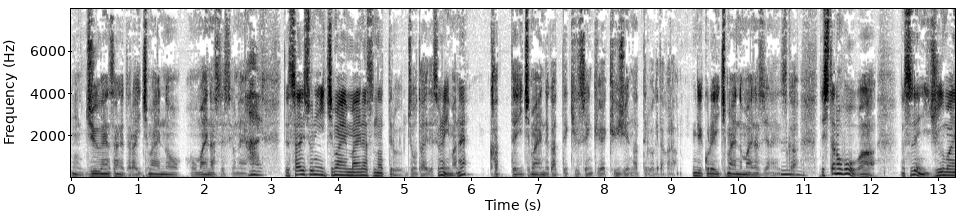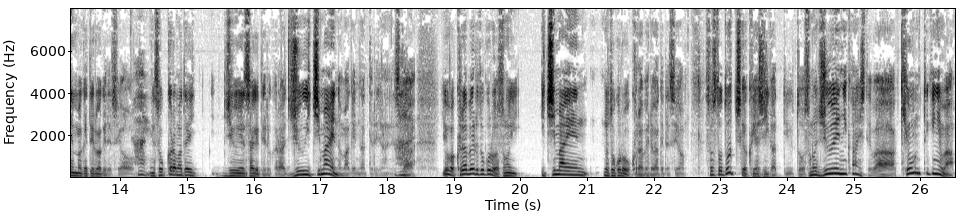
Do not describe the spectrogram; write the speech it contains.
うん、10円下げたら1万円のマイナスですよね。はい。で、最初に1万円マイナスになってる状態ですよね、今ね。買って、1万円で買って9990円になってるわけだから。で、これ1万円のマイナスじゃないですか。うん、で、下の方は、すでに10万円負けてるわけですよ。はい、でそこからまた10円下げてるから、11万円の負けになってるじゃないですか。はい、要は比べるところはその1万円のところを比べるわけですよ。そうするとどっちが悔しいかっていうと、その10円に関しては、基本的には、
